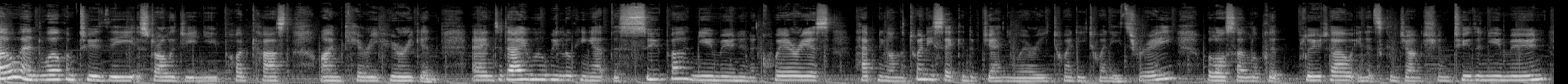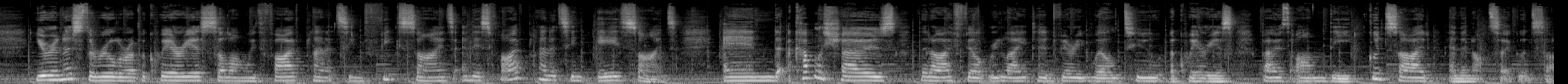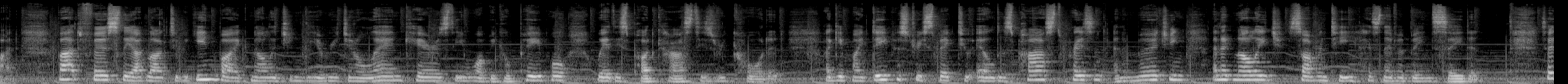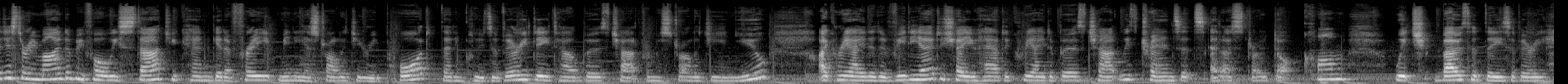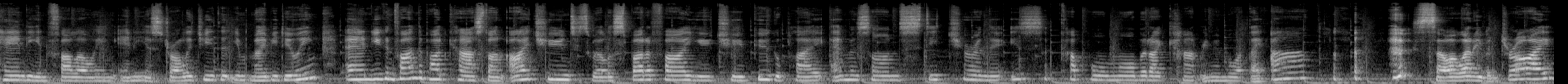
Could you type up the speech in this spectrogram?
Hello and welcome to the Astrology New podcast. I'm Kerry Hourigan and today we'll be looking at the super new moon in Aquarius happening on the 22nd of January 2023. We'll also look at Pluto in its conjunction to the new moon, Uranus, the ruler of Aquarius, along with five planets in fixed signs, and there's five planets in air signs and a couple of shows that I felt related very well to Aquarius, both on the good side and the not so good side. But firstly, I'd like to begin by acknowledging the original land carers, the Awabakal people, where this podcast is recorded. I give my deepest respect to elders past, present, and emerging, and acknowledge sovereignty has never been ceded. So, just a reminder before we start, you can get a free mini astrology report that includes a very detailed birth chart from Astrology and You. I created a video to show you how to create a birth chart with transits at astro.com which both of these are very handy in following any astrology that you may be doing. And you can find the podcast on iTunes as well as Spotify, YouTube, Google Play, Amazon, Stitcher, and there is a couple more, but I can't remember what they are. so I won't even try.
